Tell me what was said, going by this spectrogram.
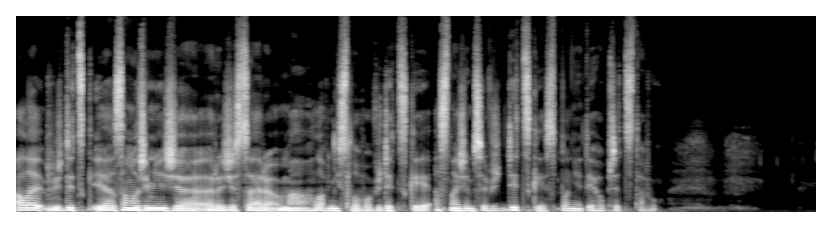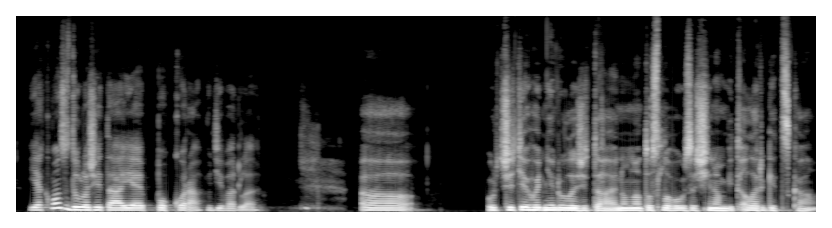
Ale vždycky, já samozřejmě, že režisér má hlavní slovo vždycky a snažím se vždycky splnit jeho představu. Jak moc důležitá je pokora v divadle? Uh, určitě hodně důležitá, jenom na to slovo už začínám být alergická,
